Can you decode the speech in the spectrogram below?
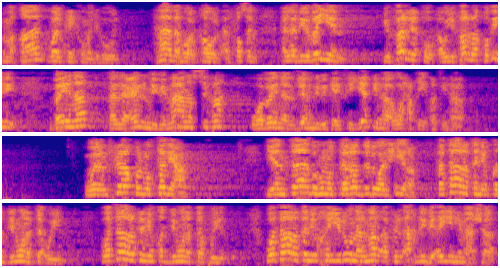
ثم قال والكيف مجهول. هذا هو القول الفصل الذي يبين يفرق أو يفرق به بين العلم بمعنى الصفة وبين الجهل بكيفيتها وحقيقتها. والفرق المبتدعة ينتابهم التردد والحيرة. فتارة يقدمون التأويل وتارة يقدمون التفويض وتارة يخيرون المرء في الأخذ بأيهما شاء.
